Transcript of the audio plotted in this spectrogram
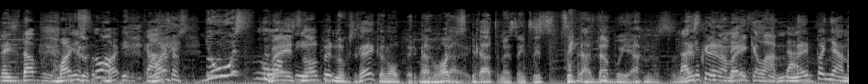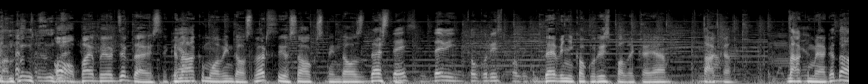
Mēs dabūjām. Micro- Jūs nopirkāt. Micro- Jūs Mēs nopirkāt. nopirkām, nu, ka nopirkām. Kā, loģiski. kā tu mēs citādi dabūjām? Mēs ir veikalā, nepaņēmām. O, Baiba jau dzirdējusi, ka Jā. nākamo Windows versiju sauks Windows 10. Desmit, deviņi kaut kur izpalika. 9 kaut kur izpalika. Jā. Tā Jā. kā nākamajā gadā,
